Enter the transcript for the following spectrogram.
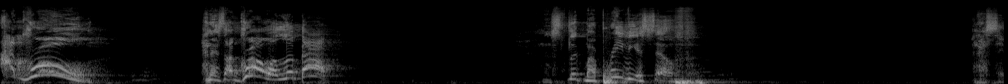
I grew. And as I grow, I look back and I look my previous self. And I say,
